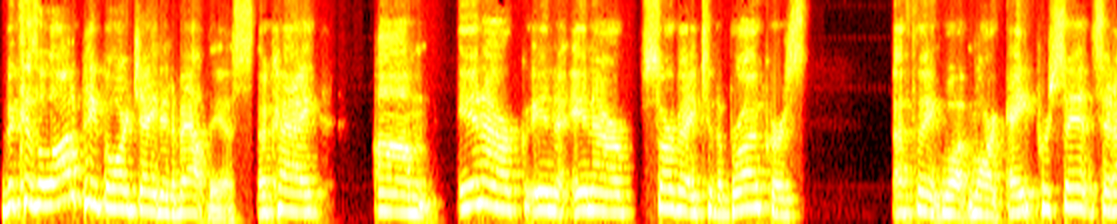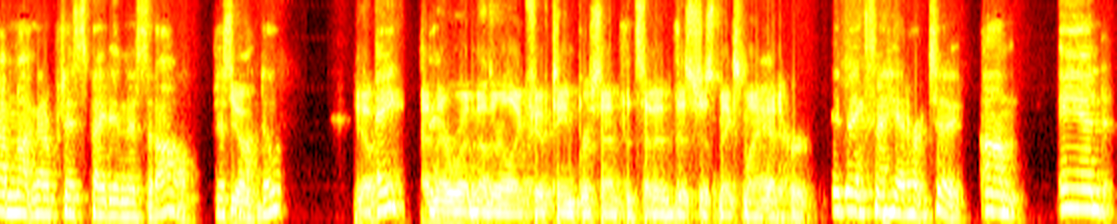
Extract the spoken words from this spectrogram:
because a lot of people are jaded about this. Okay. Um, in our in in our survey to the brokers, I think what Mark eight percent said I'm not going to participate in this at all. Just yep. not do it. Yep. Eight, and there were another like 15% that said this just makes my head hurt. It makes my head hurt too. Um, and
